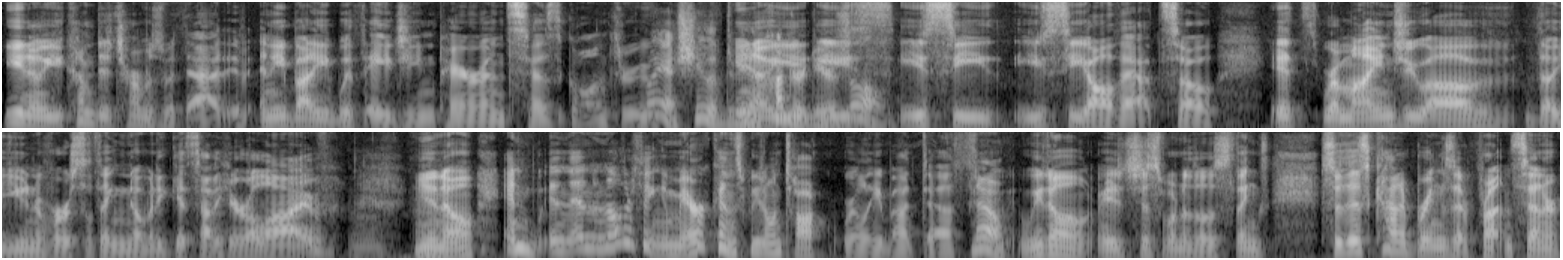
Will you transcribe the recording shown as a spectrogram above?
you know, you come to terms with that. If anybody with aging parents has gone through, oh yeah she lived to be you know, 100 you, years you, old You see, you see all that. So it reminds you of the universal thing: nobody gets out of here alive. Mm-hmm. You know, and and then another thing: Americans, we don't talk really about death. No. we don't. It's just one of those things. So this kind of brings it front and center.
